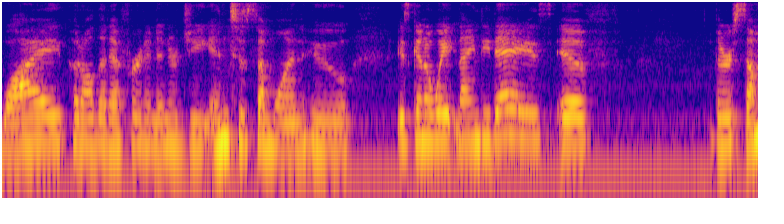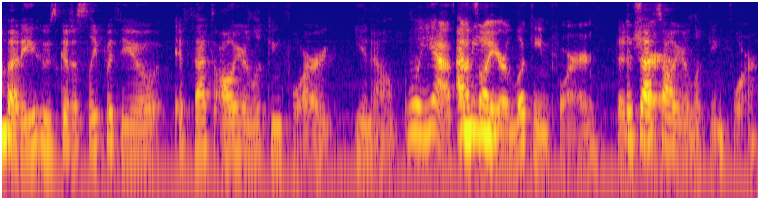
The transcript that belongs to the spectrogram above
why put all that effort and energy into someone who is going to wait 90 days if there's somebody who's going to sleep with you if that's all you're looking for you know Well, yeah, if I that's all you're looking for, then if sure. that's all you're looking for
